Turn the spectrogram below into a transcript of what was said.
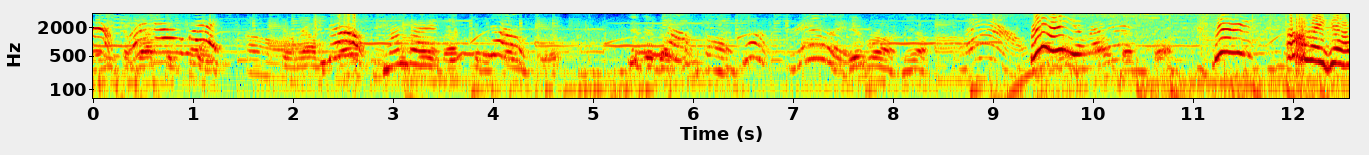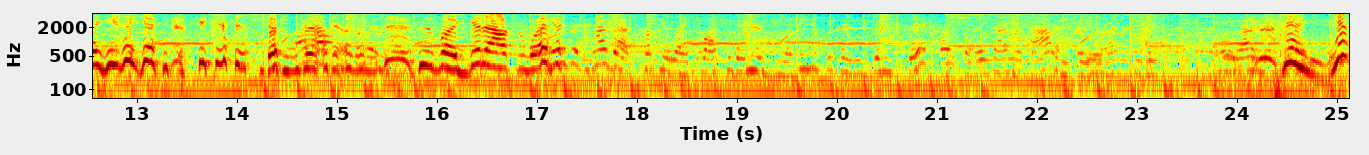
Then he come back to the porch. Oh. Turn around the car seat Come on, and babe. go back to the sunset. Did that about three times. Really? Did run, yeah. Wow. Really? I was having fun. Really? Oh my god, he just shoved Bentley out of the way. He's like, get out the He way. hasn't had that puppy like lots of energy. I think it's because he's been sick like the whole time I've had him pretty much. Bang, yeah.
